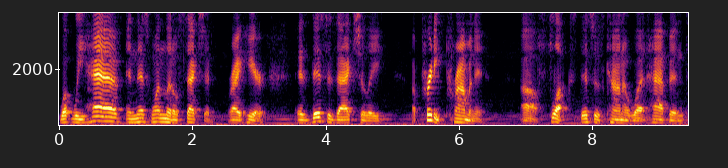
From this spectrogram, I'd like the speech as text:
what we have in this one little section right here is this is actually a pretty prominent uh, flux. This was kind of what happened,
